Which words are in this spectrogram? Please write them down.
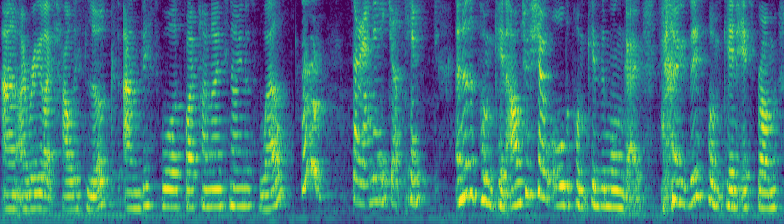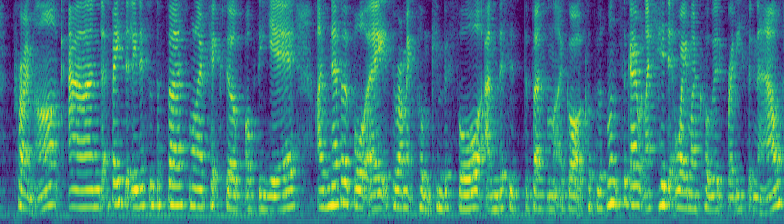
and I really like how this looks. And this was £5.99 as well. Ah, sorry, I nearly dropped him. Another pumpkin, I'll just show all the pumpkins in one go. So this pumpkin is from Primark and basically this was the first one I picked up of the year. I've never bought a ceramic pumpkin before and this is the first one that I got a couple of months ago and I hid it away in my cupboard ready for now.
